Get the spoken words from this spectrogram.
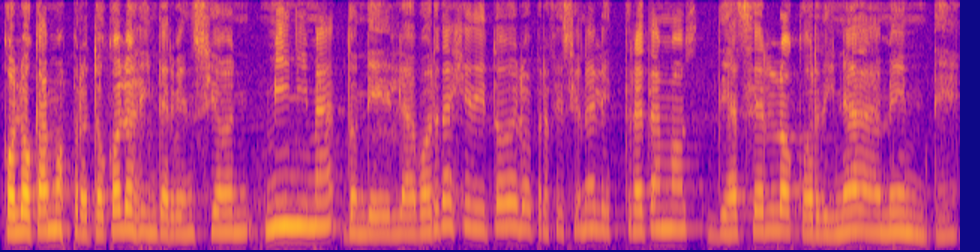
colocamos protocolos de intervención mínima donde el abordaje de todos los profesionales tratamos de hacerlo coordinadamente.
